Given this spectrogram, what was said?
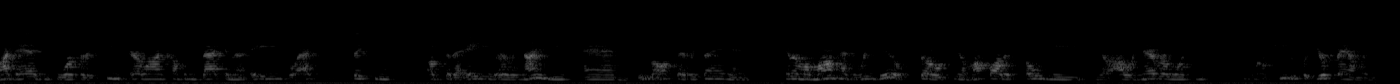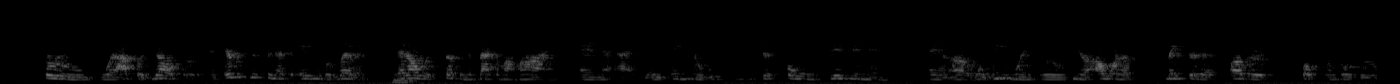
my dad used to work for a huge airline company back in the 80s, or actually the 60s, up to the 80s, early 90s, and we lost everything. And him and my mom had to rebuild. So, you know, my father told me, you know, I would never want you want you to put your family through what I put y'all through. And ever since then, at the age of 11, mm-hmm. that always stuck in the back of my mind. And, I, and you know, with, with this whole vision and and uh, what we went through, you know, I want to make sure that other folks don't go through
